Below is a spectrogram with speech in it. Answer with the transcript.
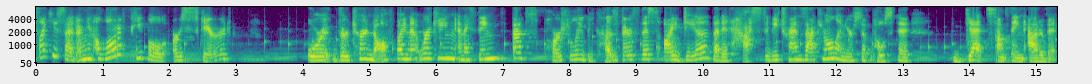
it's like you said, I mean, a lot of people are scared or they're turned off by networking. And I think that's partially because there's this idea that it has to be transactional and you're supposed to get something out of it,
